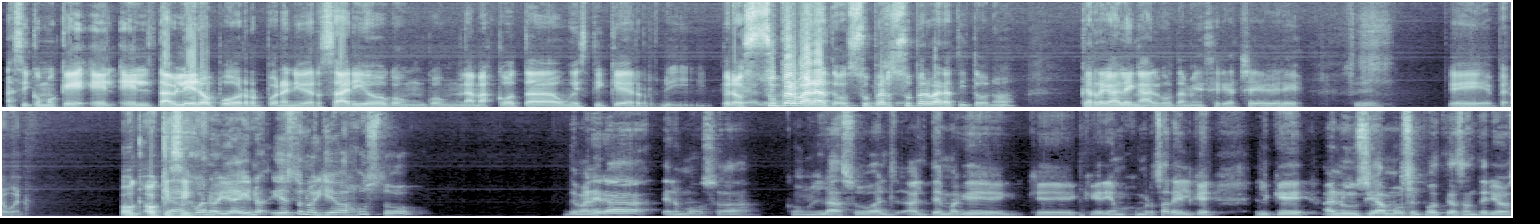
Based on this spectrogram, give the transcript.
Así como que el, el tablero por, por aniversario con, con la mascota, un sticker. y- pero súper barato, súper, súper baratito, ¿no? Que regalen algo también sería chévere. Sí. Eh, pero bueno. O, o que Ya, sí. Bueno, y, ahí no- y esto nos lleva justo de manera hermosa, con lazo, al, al tema que, que queríamos conversar, el que, el que anunciamos el podcast anterior,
